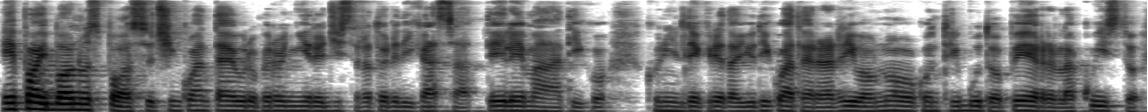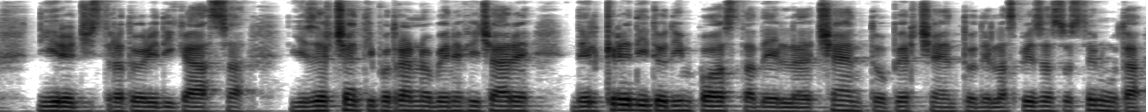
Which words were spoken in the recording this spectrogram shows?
e poi bonus post 50 euro per ogni registratore di cassa telematico. Con il decreto aiuti quater arriva un nuovo contributo per l'acquisto di registratori di cassa. Gli esercenti potranno beneficiare del credito d'imposta del del 100% della spesa sostenuta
